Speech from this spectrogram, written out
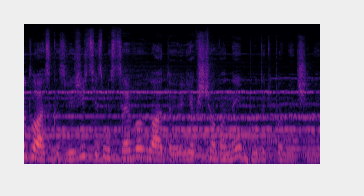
Будь ласка, зв'яжіться з місцевою владою, якщо вони будуть помічені.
